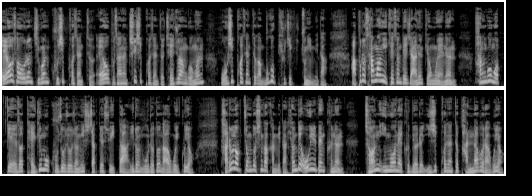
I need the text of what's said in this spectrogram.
에어 서울은 직원 90%, 에어 부산은 70%, 제주항공은 50%가 무급 휴직 중입니다. 앞으로 상황이 개선되지 않을 경우에는 항공업계에서 대규모 구조조정이 시작될 수 있다 이런 우려도 나오고 있고요. 다른 업종도 심각합니다. 현대 오일뱅크는 전 임원의 급여를 20% 반납을 하고요.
